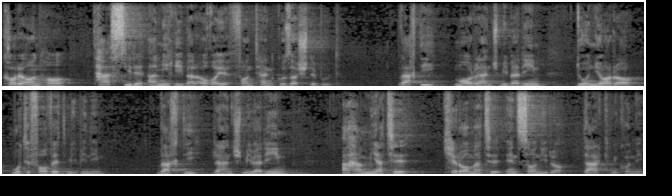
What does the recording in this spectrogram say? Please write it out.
کار آنها تأثیر عمیقی بر آقای فانتن گذاشته بود. وقتی ما رنج می‌بریم دنیا را متفاوت می‌بینیم. وقتی رنج می‌بریم اهمیت کرامت انسانی را درک می‌کنیم.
